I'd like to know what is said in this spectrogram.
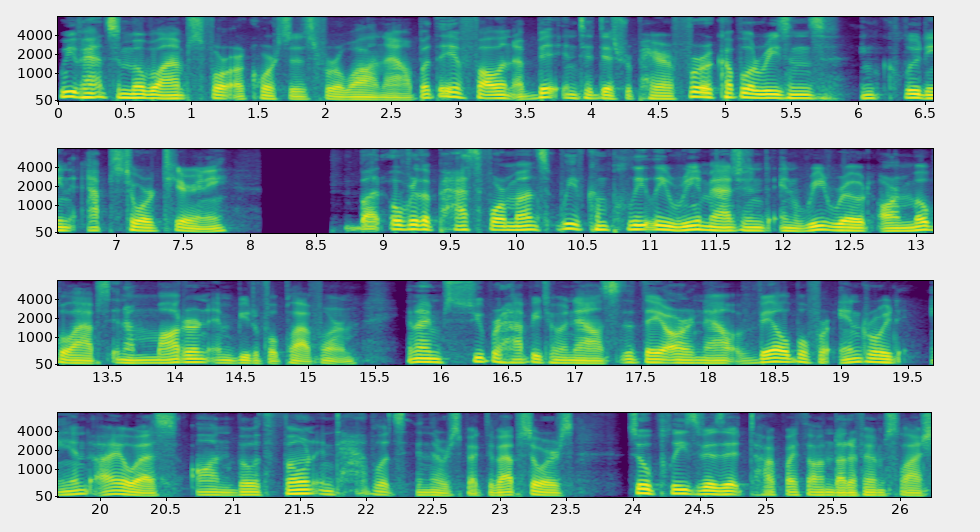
We've had some mobile apps for our courses for a while now, but they have fallen a bit into disrepair for a couple of reasons, including App Store tyranny. But over the past four months, we've completely reimagined and rewrote our mobile apps in a modern and beautiful platform. And I'm super happy to announce that they are now available for Android and iOS on both phone and tablets in their respective app stores. So please visit talkpython.fm slash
